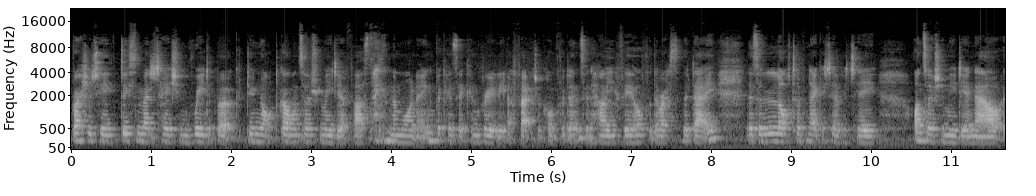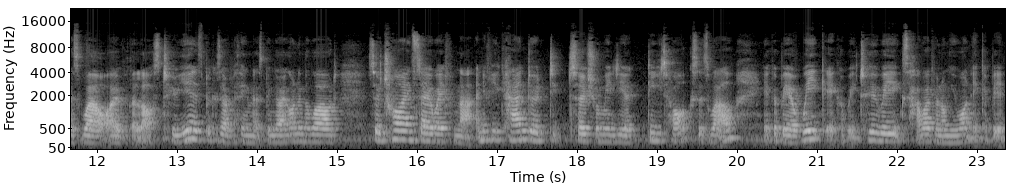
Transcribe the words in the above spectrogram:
brush your teeth, do some meditation, read a book. Do not go on social media first thing in the morning because it can really affect your confidence and how you feel for the rest of the day. There's a lot of negativity on social media now as well over the last two years because everything that's been going on in the world so try and stay away from that. And if you can do a de- social media detox as well, it could be a week, it could be two weeks, however long you want, it could be a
